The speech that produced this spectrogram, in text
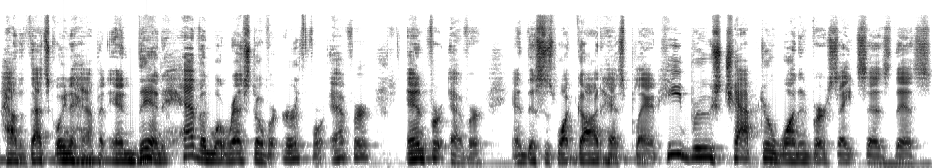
how that that's going to happen. And then heaven will rest over earth forever and forever. And this is what God has planned. Hebrews chapter one and verse eight says this.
